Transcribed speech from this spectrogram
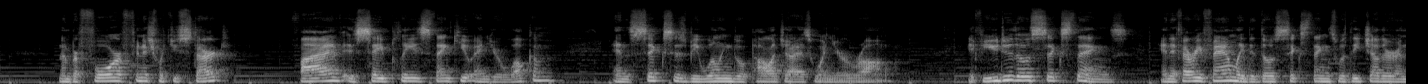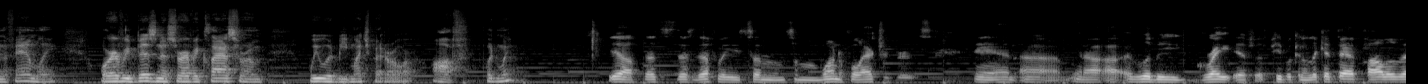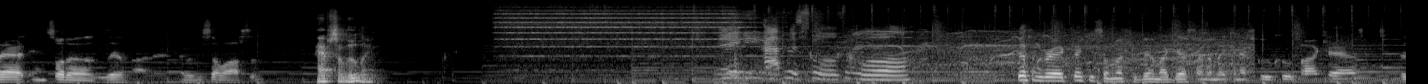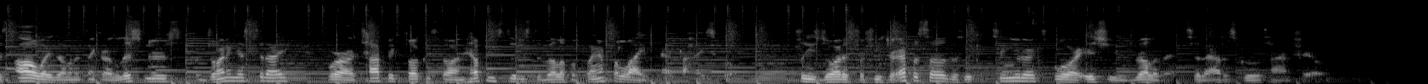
Number four, finish what you start. Five is say please, thank you, and you're welcome. And six is be willing to apologize when you're wrong. If you do those six things, and if every family did those six things with each other in the family, or every business or every classroom, we would be much better off, wouldn't we? Yeah, that's that's definitely some some wonderful attributes, and um, you know it would be great if, if people can look at that, follow that, and sort of live by that. That would be so awesome. Absolutely. Making after school cool. Beth and Greg, thank you so much for being my guest on the Making After School Cool podcast. As always, I want to thank our listeners for joining us today where our topic focused on helping students develop a plan for life after high school. Please join us for future episodes as we continue to explore issues relevant to the out of school time field.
